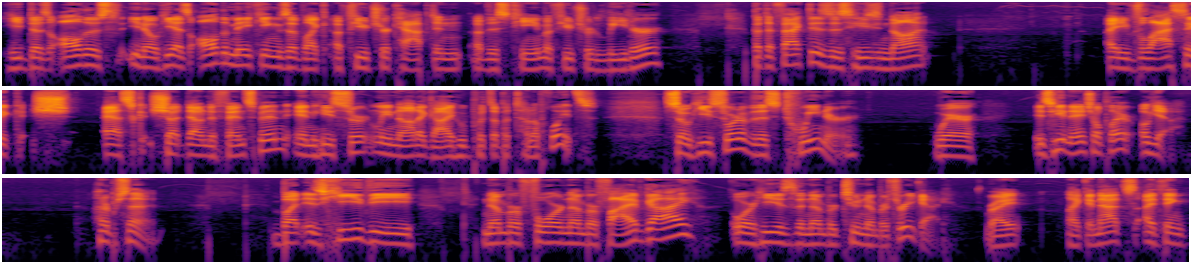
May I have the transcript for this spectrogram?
He does all those, you know, he has all the makings of like a future captain of this team, a future leader. But the fact is, is he's not a Vlasic esque shutdown defenseman, and he's certainly not a guy who puts up a ton of points. So he's sort of this tweener where is he an NHL player? Oh, yeah, 100%. But is he the number four, number five guy? or he is the number two, number three guy, right? Like, and that's I think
